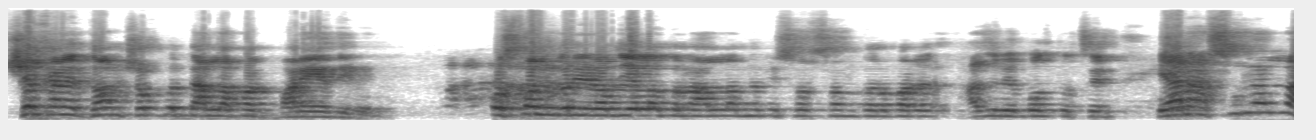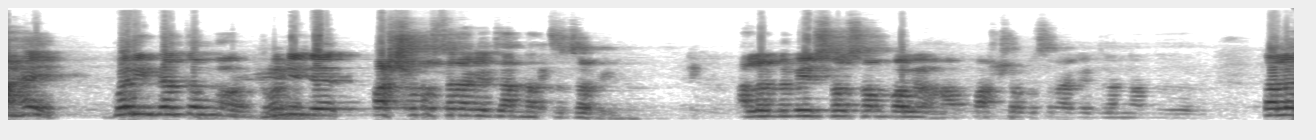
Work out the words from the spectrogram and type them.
সেখানে ধন সম্পত্তি আল্লাহ বাড়িয়ে দিবেন। ওসমান গনি রাদিয়াল্লাহু তাআলা আল্লাহ নবী দরবারে হাজিরে বলতেছেন তো ধনীদের 500 বছর আগে জান্নাতে যাবে। আল্লাহ নবী বলেন হ্যাঁ 500 বছর আগে জান্নাতে যাবে। তাহলে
